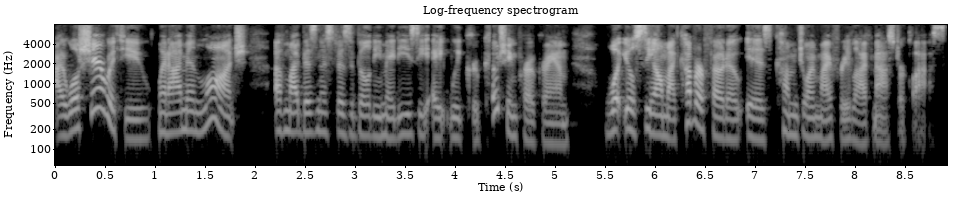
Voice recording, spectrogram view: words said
I will share with you when I'm in launch of my Business Visibility Made Easy eight week group coaching program. What you'll see on my cover photo is come join my free live masterclass.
